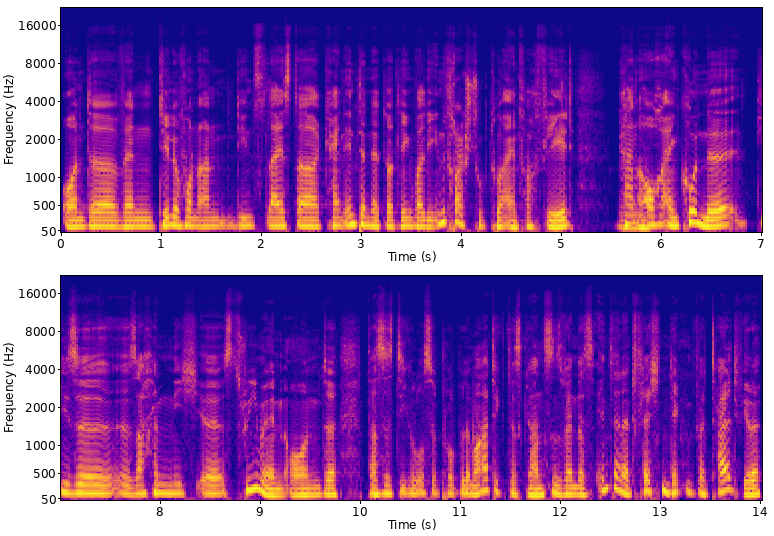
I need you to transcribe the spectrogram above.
Und äh, wenn Telefondienstleister kein Internet dort legen, weil die Infrastruktur einfach fehlt, kann auch ein Kunde diese äh, Sachen nicht äh, streamen. Und äh, das ist die große Problematik des Ganzen. Wenn das Internet flächendeckend verteilt wäre,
